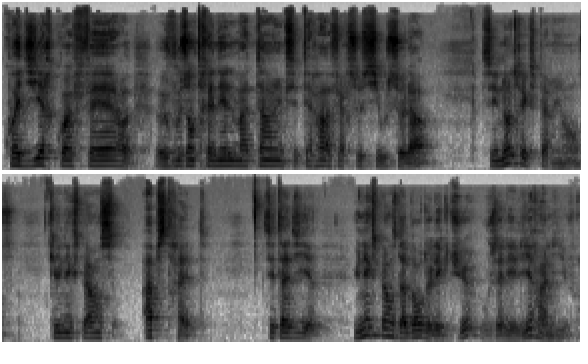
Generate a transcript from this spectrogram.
quoi dire, quoi faire, euh, vous entraîner le matin, etc., à faire ceci ou cela. C'est une autre expérience, qui est une expérience abstraite, c'est-à-dire une expérience d'abord de lecture. Vous allez lire un livre,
